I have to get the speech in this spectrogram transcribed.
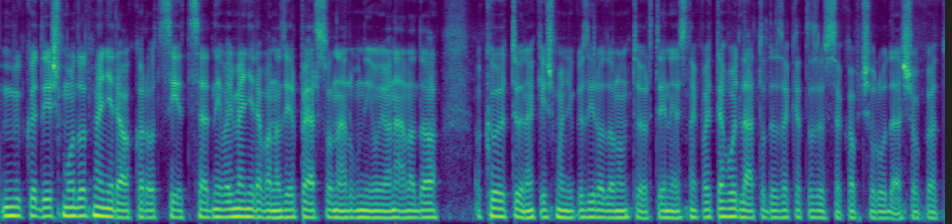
működésmódot mennyire akarod szétszedni, vagy mennyire van azért personál uniója nálad a, a költőnek és mondjuk az irodalom történésznek, vagy te hogy látod ezeket az összekapcsolódásokat?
